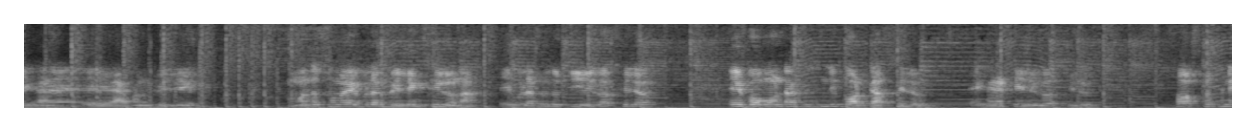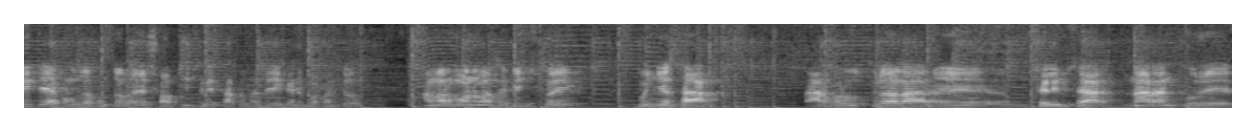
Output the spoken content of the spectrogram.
যেখানে এখন বিল্ডিং আমাদের সময় এগুলো বিল্ডিং ছিল না। এগুলো শুধু টিভি ঘর ছিল। এই ভবনটার পিছন দিয়ে বট গাছ ছিল। এখানে টিভি ঘর ছিল। ষষ্ঠ শ্রেণীতে এবং যখন সপ্তম শ্রেণির ছাত্রছাত্রী এখানে বসান্ত আমার মনে আছে বিশেষ করে বুঞ্জা স্যার তারপর উত্তরালা সেলিম স্যার নারায়ণপুরের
